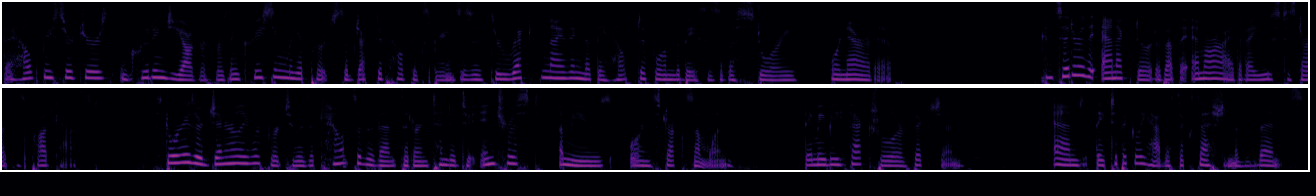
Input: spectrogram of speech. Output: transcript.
that health researchers, including geographers, increasingly approach subjective health experiences is through recognizing that they help to form the basis of a story or narrative. Consider the anecdote about the MRI that I used to start this podcast. Stories are generally referred to as accounts of events that are intended to interest, amuse, or instruct someone. They may be factual or fiction, and they typically have a succession of events.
